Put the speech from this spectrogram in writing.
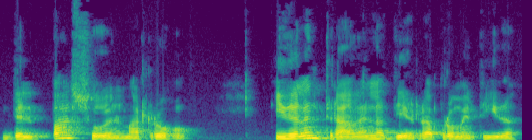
del paso del Mar Rojo y de la entrada en la tierra prometida.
